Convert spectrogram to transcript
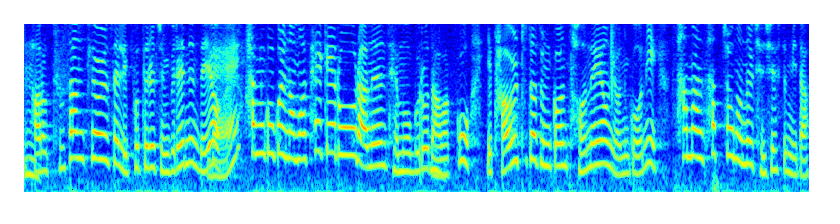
음. 바로 두산 퓨얼셀 리포트를 준비를 했는데요. 네. 한국을 넘어 세계로라는 제목으로 나왔고, 이 다올투자증권 전혜영 연구원이 4만 4천 원을 제시했습니다.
